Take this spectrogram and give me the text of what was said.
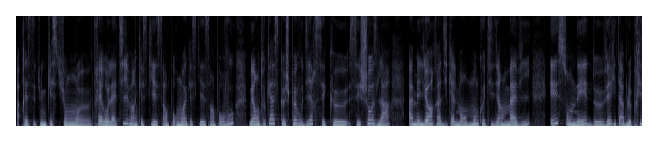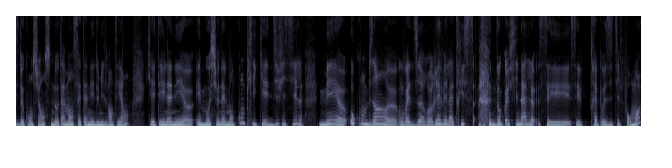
Après, c'est une question euh, très relative, hein. qu'est-ce qui est sain pour moi, qu'est-ce qui est sain pour vous. Mais en tout cas, ce que je peux vous dire, c'est que ces choses-là améliorent radicalement mon quotidien, ma vie, et sont nées de véritables prises de conscience, notamment cette année 2021, qui a été une année euh, émotionnellement compliquée, difficile, mais ô combien, on va dire, révélatrice. Donc au final, c'est c'est très positif pour moi.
